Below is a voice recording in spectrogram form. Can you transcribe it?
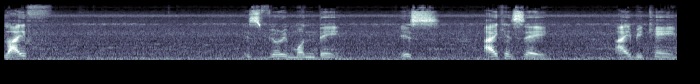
life is very mundane. It's I can say I became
